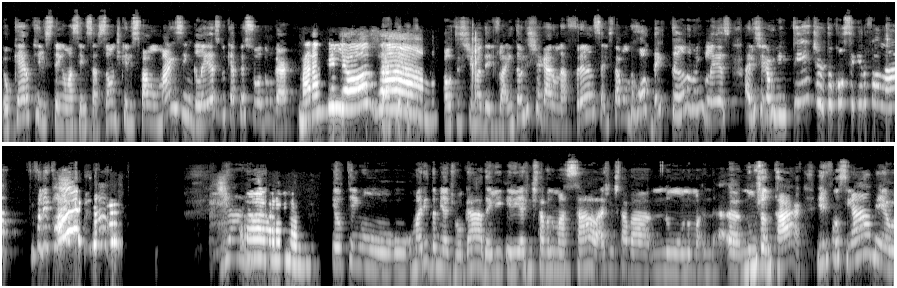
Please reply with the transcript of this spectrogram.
eu quero que eles tenham a sensação de que eles falam mais inglês do que a pessoa do lugar. Maravilhosa! A autoestima deles lá. Então eles chegaram na França, eles estavam deitando no inglês. Aí eles chegavam e me teacher, tô conseguindo falar. Eu falei, claro! Ai, e aí, Ai, maravilhoso eu tenho o, marido da minha advogada, ele, ele a gente estava numa sala, a gente estava uh, num jantar, e ele falou assim: Ah, meu,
